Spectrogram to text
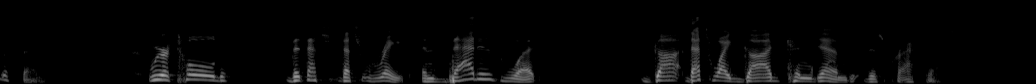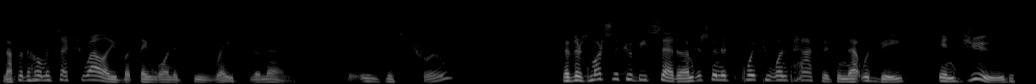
with them. We are told that that's, that's rape. And that is what God, that's why God condemned this practice. Not for the homosexuality, but they wanted to rape the men. Is this true? Now, there's much that could be said, and I'm just going to point to one passage, and that would be in Jude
